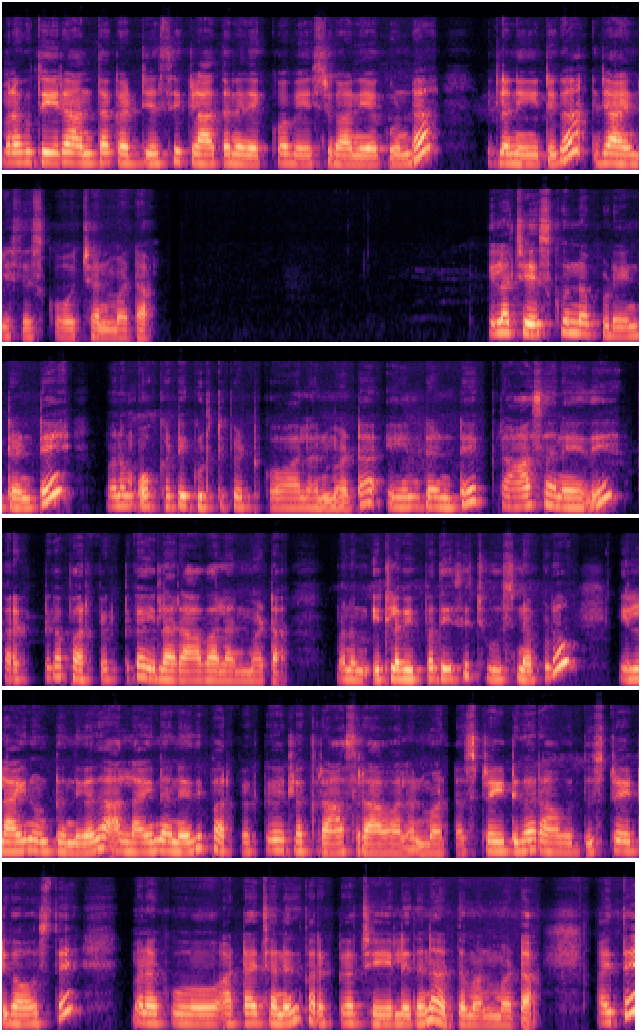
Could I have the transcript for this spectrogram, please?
మనకు తీరా అంతా కట్ చేసి క్లాత్ అనేది ఎక్కువ వేస్ట్ కానియకుండా ఇట్లా నీట్గా జాయిన్ చేసేసుకోవచ్చు అనమాట ఇలా చేసుకున్నప్పుడు ఏంటంటే మనం ఒకటి గుర్తుపెట్టుకోవాలన్నమాట. ఏంటంటే క్రాస్ అనేది కరెక్ట్గా పర్ఫెక్ట్గా ఇలా రావాలన్నమాట. మనం ఇట్లా విప్పదీసి చూసినప్పుడు ఈ లైన్ ఉంటుంది కదా ఆ లైన్ అనేది పర్ఫెక్ట్గా ఇట్లా క్రాస్ రావాలన్నమాట. స్ట్రైట్గా రావద్దు. స్ట్రైట్గా వస్తే మనకు అటాచ్ అనేది కరెక్ట్గా చేయలేదని అర్థం అనమాట అయితే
